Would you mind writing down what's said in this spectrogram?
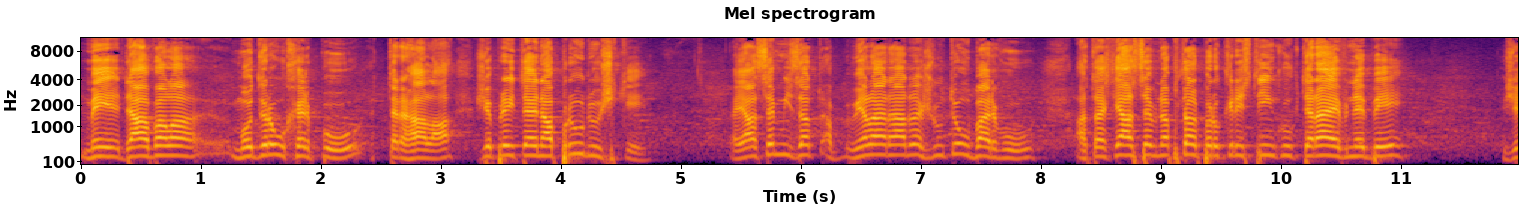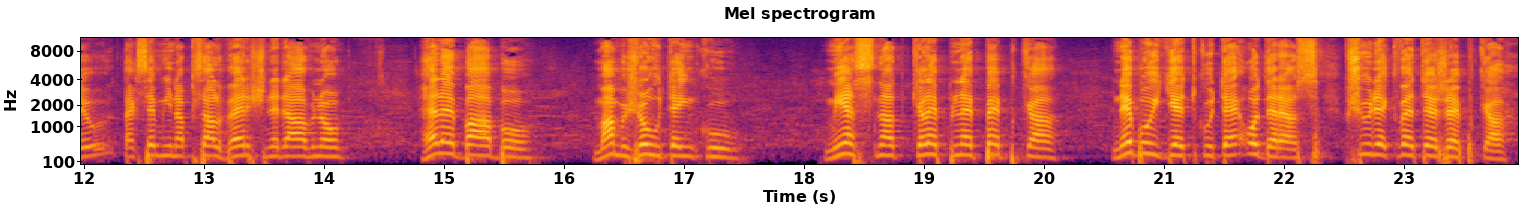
mi dávala modrou chrpu, trhala, že prý to je na průdušky. A já jsem jí zat, a měla ráda žlutou barvu, a tak já jsem napsal pro Kristýnku, která je v nebi, že, tak jsem jí napsal verš nedávno. Hele bábo, mám žloutenku, mě snad klepne pepka, neboj dětku, to je odraz, všude kvete řepka.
